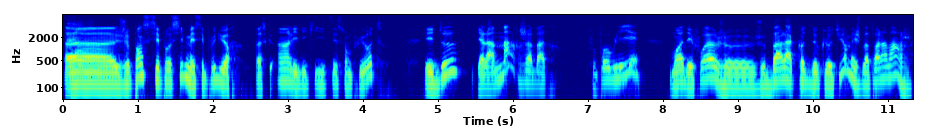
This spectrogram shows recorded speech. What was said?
je pense que c'est possible, mais c'est plus dur. Parce que, un, les liquidités sont plus hautes. Et deux, il y a la marge à battre. Faut pas oublier. Moi, des fois, je, je bats la cote de clôture, mais je bats pas la marge.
